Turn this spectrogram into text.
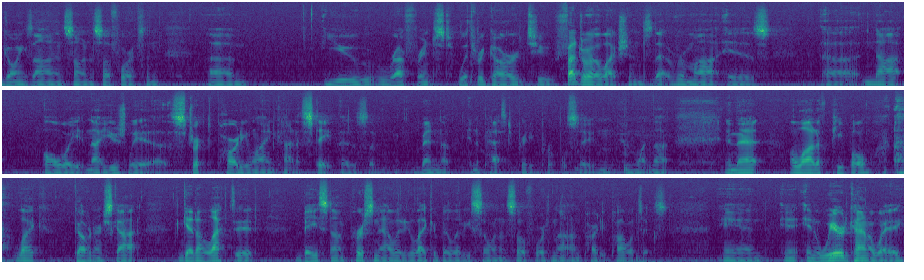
goings on and so on and so forth, and um, you referenced with regard to federal elections that Vermont is uh, not always, not usually a strict party line kind of state. That has been a, in the past a pretty purple state and, and whatnot, and that a lot of people, like Governor Scott, get elected based on personality, likability, so on and so forth, not on party politics. And in, in a weird kind of way,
